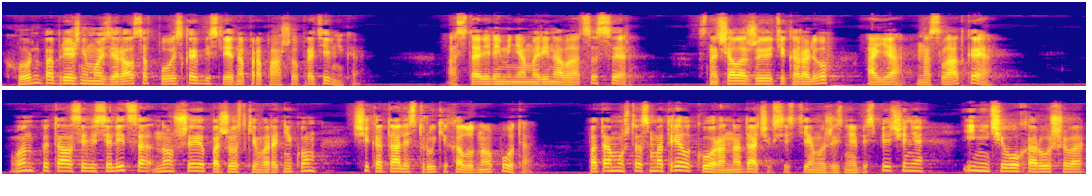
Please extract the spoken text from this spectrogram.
Хорн по-прежнему озирался в поисках бесследно пропавшего противника. «Оставили меня мариноваться, сэр. Сначала жуете королев, а я на сладкое?» Он пытался веселиться, но шею под жестким воротником щекотали струйки холодного пота, потому что смотрел Корон на датчик системы жизнеобеспечения и ничего хорошего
